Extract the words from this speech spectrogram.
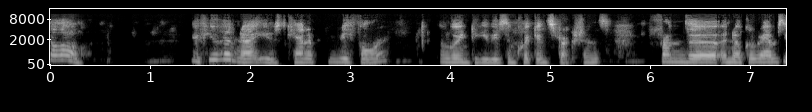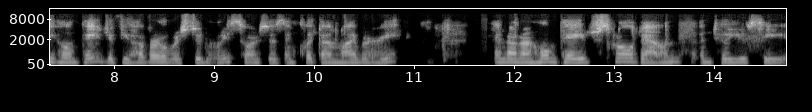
Hello. If you have not used Kanopy before, I'm going to give you some quick instructions. From the Anoka Ramsey homepage, if you hover over Student Resources and click on Library, and on our homepage, scroll down until you see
